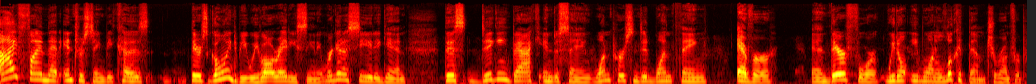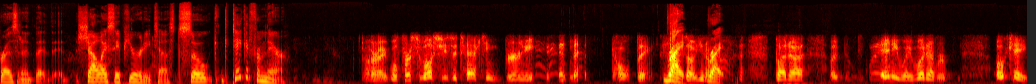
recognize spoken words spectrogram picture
I find that interesting because there's going to be, we've already seen it, we're going to see it again. This digging back into saying one person did one thing ever, and therefore we don't even want to look at them to run for president. Shall I say purity test? So take it from there. All right. Well, first of all, she's attacking Bernie in that whole thing. Right. So you know. Right. But uh, anyway, whatever. Okay,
